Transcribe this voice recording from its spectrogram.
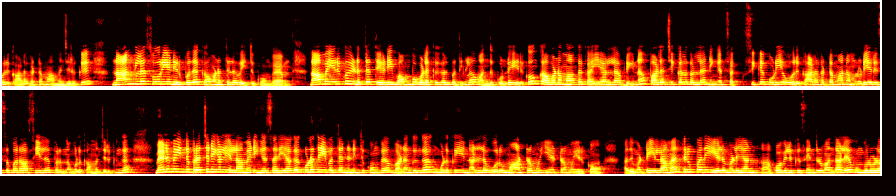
ஒரு காலகட்டமாக அமைஞ்சிருக்கு. நான்கில் சூரியன் இருப்பதை கவனத்தில் வைத்துக்கோங்க. நாம் இருக்கும் இடத்தை தேடி வம்பு வழக்குகள் பார்த்திங்களா வந்து கொண்டே இருக்கும். கவனமாக கையாளல அப்படின்னா பல சிக்கல்களில் நீங்கள் சக் சிக்கக்கூடிய ஒரு காலகட்டமாக நம்மளுடைய ரிஷபராசியில் பிறந்தவங்களுக்கு அமைஞ்சிருக்குங்க. மேலுமே இந்த பிரச்சனைகள் எல்லாமே நீங்கள் சரியாக குலதெய்வத்தை நினைத்துக்கோங்க. வணங்குங்க. உங்களுக்கு நல்ல ஒரு மாற்றமும் ஏற்றமும் இருக்கும். அது மட்டும் இல்லாமல் திருப்பதி ஏழுமலையான் கோவிலுக்கு சென்று வந்தாலே உங்களோட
